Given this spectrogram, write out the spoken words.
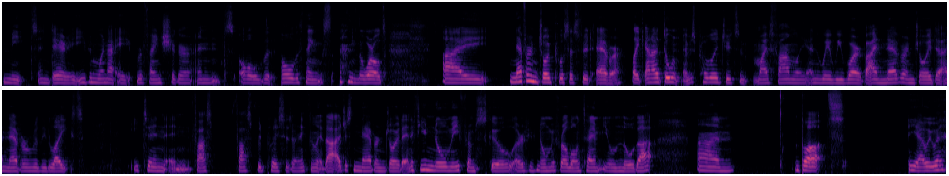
meat and dairy, even when I ate refined sugar and all the all the things in the world, I never enjoyed processed food ever. Like, and I don't, it was probably due to my family and the way we were, but I never enjoyed it. I never really liked eating in fast fast food places or anything like that. I just never enjoyed it. And if you know me from school or if you've known me for a long time, you'll know that. Um, but yeah, we went.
